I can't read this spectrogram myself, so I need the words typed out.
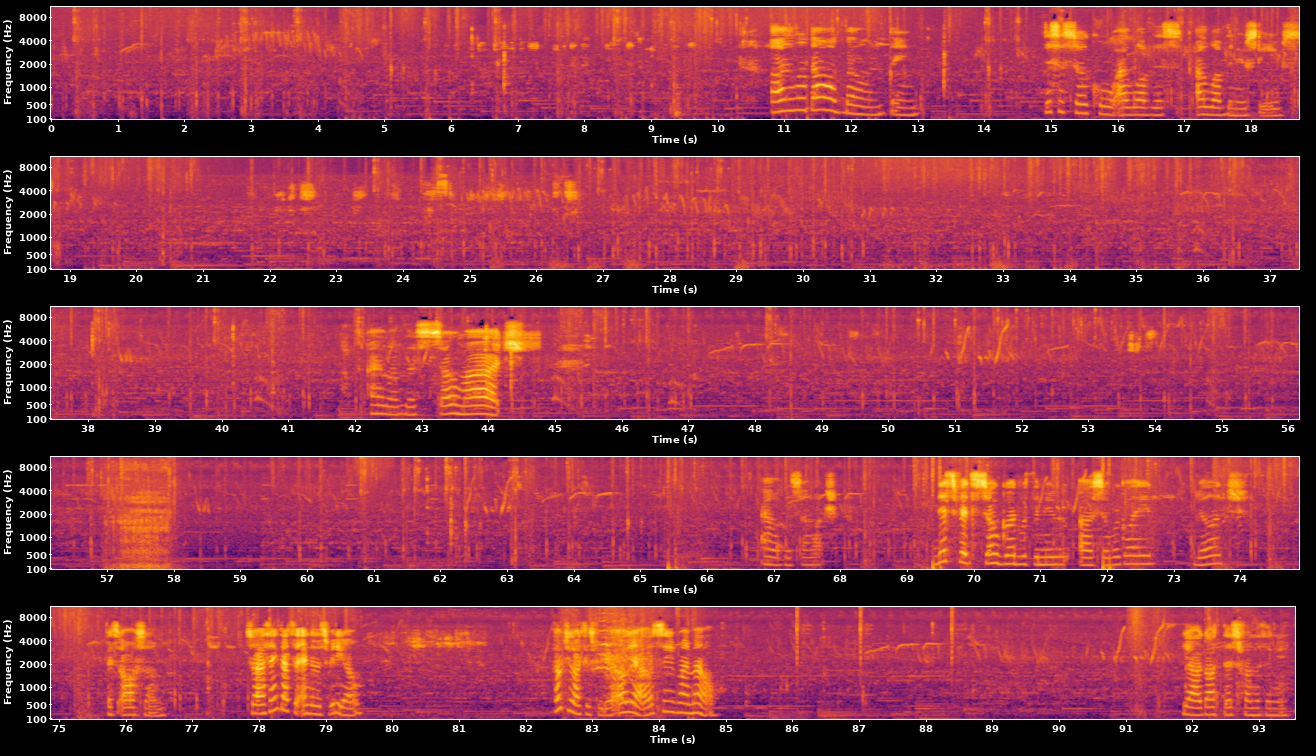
Oh, the little dog bone thing. This is so cool. I love this. I love the new Steves. I love this so much. I love this so much. This fits so good with the new uh, Silverglade village. It's awesome. So I think that's the end of this video. Hope you liked this video. Oh yeah, let's see my mail. Yeah, I got this from the thingy.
